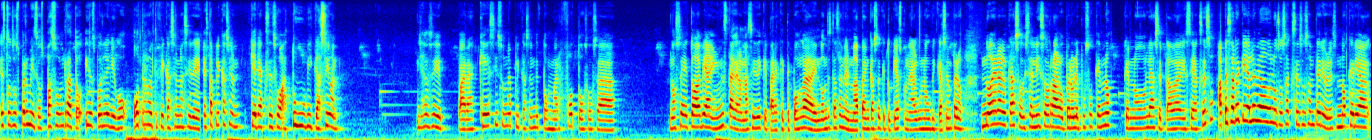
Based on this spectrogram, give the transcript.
estos dos permisos, pasó un rato y después le llegó otra notificación así de esta aplicación quiere acceso a tu ubicación. Y es así, ¿para qué si es una aplicación de tomar fotos? O sea, no sé, todavía Instagram, así de que para que te ponga en dónde estás en el mapa en caso de que tú quieras poner alguna ubicación, pero no era el caso y se le hizo raro, pero le puso que no, que no le aceptaba ese acceso. A pesar de que ya le había dado los dos accesos anteriores, no quería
